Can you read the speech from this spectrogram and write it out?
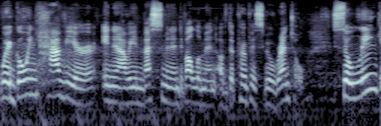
we're going heavier in our investment and development of the purpose-built rental. So Link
